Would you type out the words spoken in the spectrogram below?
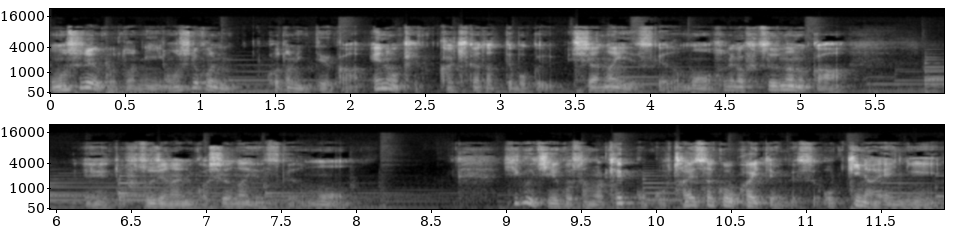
面白いことに、面白いことにっていうか、絵の描き方って僕知らないですけども、それが普通なのか、えっ、ー、と、普通じゃないのか知らないですけども、樋口優子さんが結構こう対策を描いてるんですよ。大きな絵に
